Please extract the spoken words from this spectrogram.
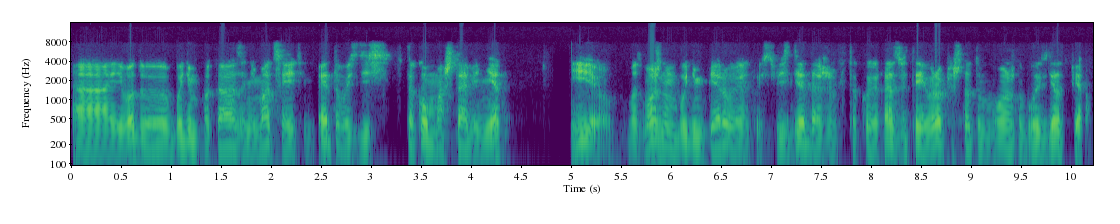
Э, и вот э, будем пока заниматься этим. Этого здесь в таком масштабе нет, и, возможно, мы будем первые, то есть везде, даже в такой развитой Европе, что-то можно будет сделать первым.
